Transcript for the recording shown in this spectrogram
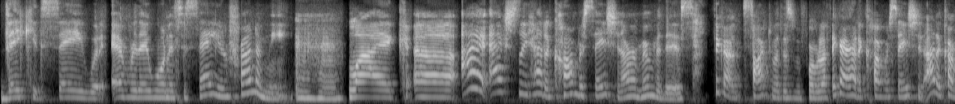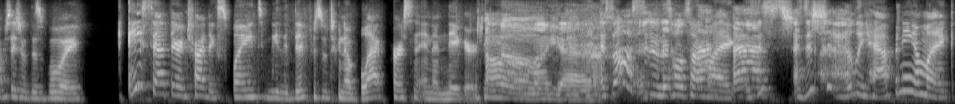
they could say whatever they wanted to say in front of me. Mhm. Like, uh, I actually had a conversation. I remember this. I think I've talked about this before, but I think I had a conversation. I had a conversation with this boy. And he sat there and tried to explain to me the difference between a black person and a nigger. Oh, my God. not. And so I was sitting this whole time like, is this is this shit really happening? I'm like,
